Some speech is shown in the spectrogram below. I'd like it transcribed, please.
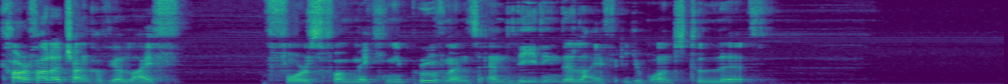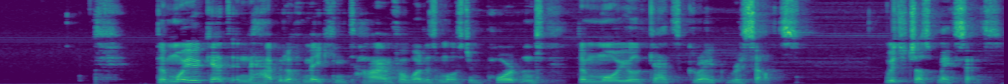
Carve out a chunk of your life force for making improvements and leading the life you want to live. The more you get in the habit of making time for what is most important, the more you'll get great results. Which just makes sense,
